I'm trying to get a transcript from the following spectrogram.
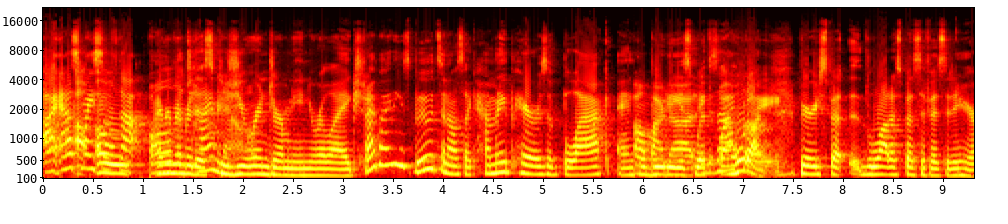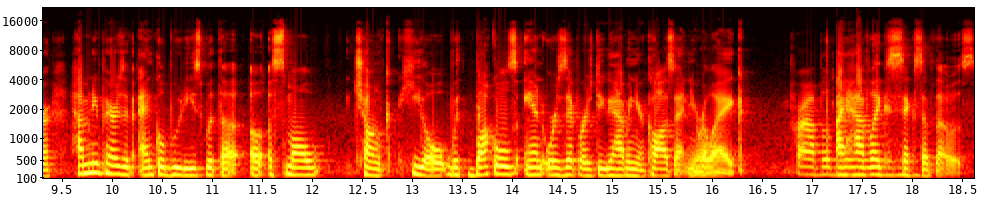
I asked uh, myself oh, that all Oh, I remember this because you were in Germany and you were like, "Should I buy these boots?" And I was like, "How many pairs of black ankle Oh booties God, with?" well, hold on, very spe- a lot of specificity here. How many pairs of ankle booties with a, a, a small chunk heel with buckles and or zippers do you have in your closet? And you were like, Probably. I have like six of those.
